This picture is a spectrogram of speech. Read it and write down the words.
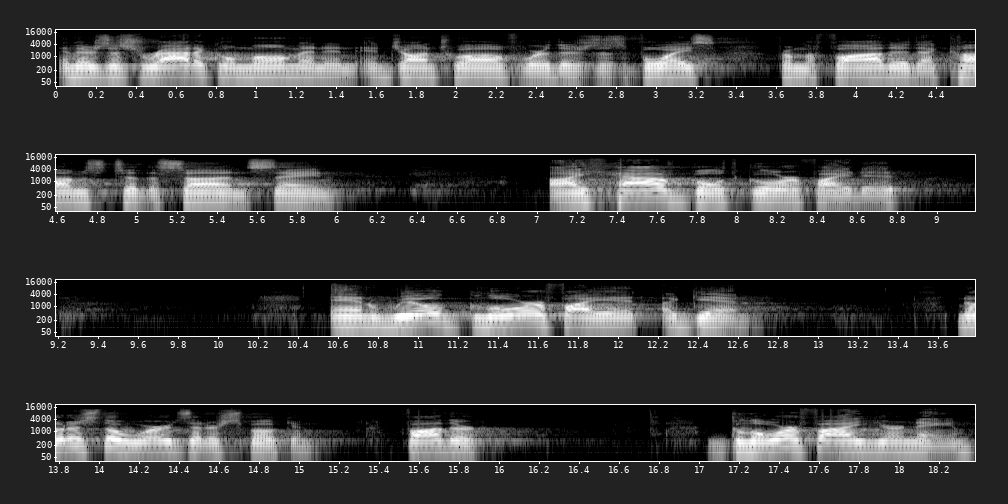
And there's this radical moment in, in John 12 where there's this voice from the Father that comes to the Son saying, I have both glorified it and will glorify it again. Notice the words that are spoken Father, glorify your name.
